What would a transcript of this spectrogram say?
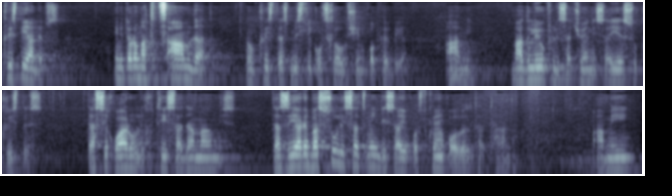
ქრისტიანებს. იმიტომ რომ მათ წამდათ რომ ქრისტეს მისტიკურ სხეულში იმყოფებიან. ამინ. მადლი უფლისა ჩვენისა იესო ქრისტეს და სიყვარული ღვთისა და მამის და ზიარება სული საწმინდისა იყოს თქვენ ყოველთა თან. ამინ.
